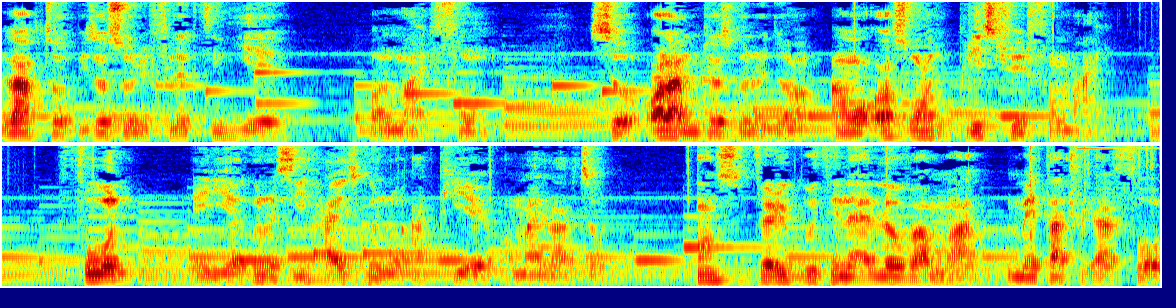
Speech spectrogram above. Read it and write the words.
laptop is also reflecting here on my phone so all i'm just going to do i also want to place trade from my phone and you're going to see how it's going to appear on my laptop one very good thing I love about MetaTrader 4.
